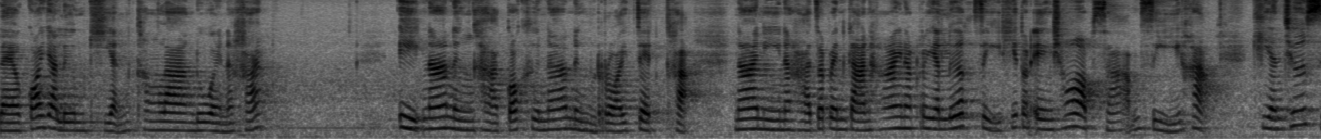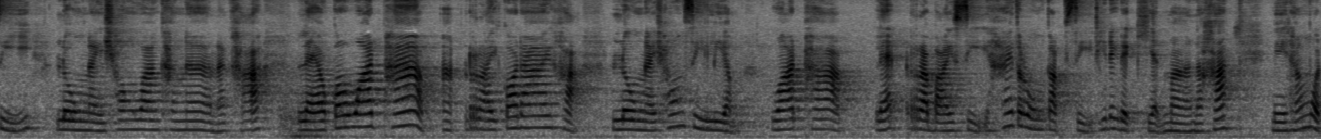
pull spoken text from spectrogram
แล้วก็อย่าลืมเขียนข้างล่างด้วยนะคะ อีกหน้าหนึ่งค่ะก็คือหน้า 107 ค่ะ หน้านี้นะคะจะเป็นการให้นักเรียนเลือกสีที่ตนเองชอบ 3 สีค่ะ เขียนชื่อสีลงในช่องว่างข้างหน้านะคะ แล้วก็วาดภาพอะไรก็ได้ค่ะ ลงในช่องสี่เหลี่ยม วาดภาพและระบายสีให้ตรงกับสีที่เด็กๆเขียนมานะคะ มีทั้งหมด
